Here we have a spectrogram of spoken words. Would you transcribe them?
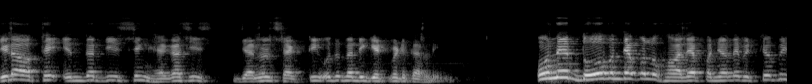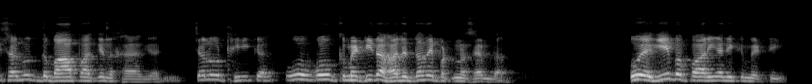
ਜਿਹੜਾ ਉੱਥੇ ਇੰਦਰਜੀਤ ਸਿੰਘ ਹੈਗਾ ਸੀ, ਜਨਰਲ ਸੈਕਟਰੀ, ਉਹਦੇ ਨਾਲ ਡਿਗੇਟਮੈਂਟ ਕਰ ਲਈ। ਉਹਨੇ ਦੋ ਬੰਦਿਆਂ ਕੋਲ ਲਿਖਵਾ ਲਿਆ ਪੰਜਾਂ ਦੇ ਵਿੱਚੋਂ ਵੀ ਸਾਨੂੰ ਦਬਾਅ ਪਾ ਕੇ ਲਿਖਾਇਆ ਗਿਆ ਜੀ। ਚਲੋ ਠੀਕ ਹੈ ਉਹ ਉਹ ਕਮੇਟੀ ਦਾ ਹੱਦ ਇਦਾਂ ਦੇ ਪਟਨਾ ਸਾਹਿਬ ਦਾ। ਉਹ ਹੈਗੀ ਹੈ ਵਪਾਰੀਆਂ ਦੀ ਕਮੇਟੀ।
